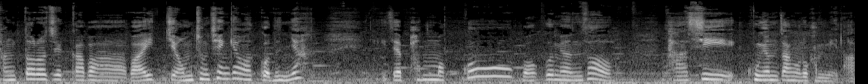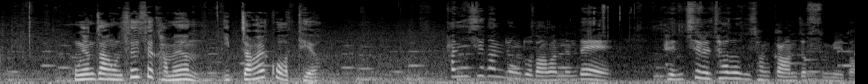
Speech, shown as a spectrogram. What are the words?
당 떨어질까봐 마이쮸 엄청 챙겨왔거든요. 이제 밥 먹고 먹으면서 다시 공연장으로 갑니다. 공연장으로 슬슬 가면 입장할 것 같아요. 한 시간 정도 남았는데 벤치를 찾아서 잠깐 앉았습니다.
